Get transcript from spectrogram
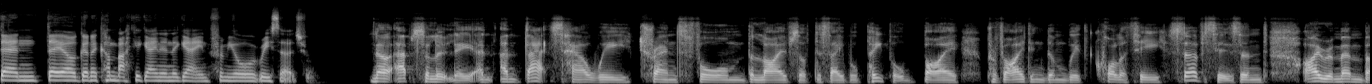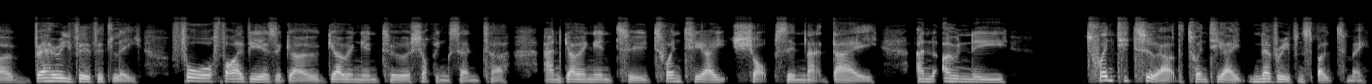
then they are going to come back again and again from your research. No, absolutely. And and that's how we transform the lives of disabled people by providing them with quality services. And I remember very vividly four or five years ago going into a shopping center and going into 28 shops in that day and only 22 out of the 28 never even spoke to me.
